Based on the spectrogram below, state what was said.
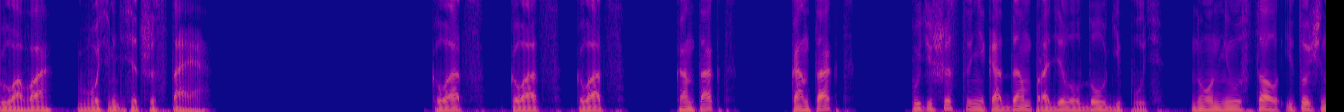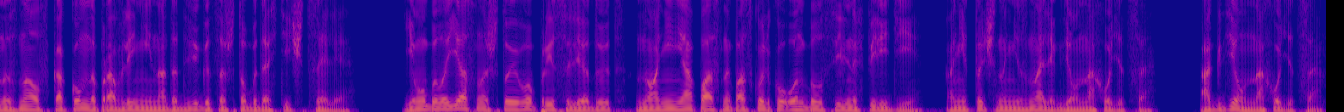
Глава 86. Клац, клац, клац. Контакт, контакт. Путешественник Адам проделал долгий путь, но он не устал и точно знал, в каком направлении надо двигаться, чтобы достичь цели. Ему было ясно, что его преследуют, но они не опасны, поскольку он был сильно впереди. Они точно не знали, где он находится. А где он находится?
